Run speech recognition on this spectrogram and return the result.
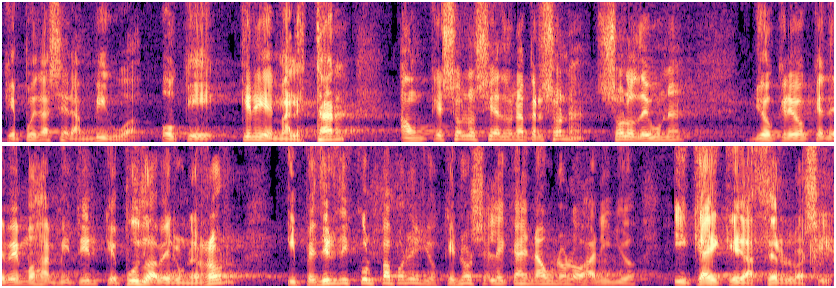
que pueda ser ambigua o que cree malestar, aunque solo sea de una persona, solo de una, yo creo que debemos admitir que pudo haber un error y pedir disculpas por ello, que no se le caen a uno los anillos y que hay que hacerlo así.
